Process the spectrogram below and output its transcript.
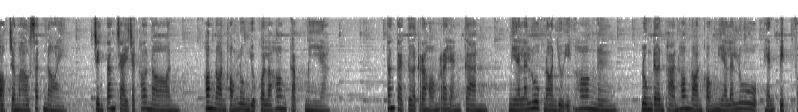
ออกจะเมาสักหน่อย จึงตั้งใจจะเข้านอน ห้องนอนของลุงอยู่คนละห้องกับเมีย ตั้งแต่เกิดระหองระแหงกัน เมียและลูกนอนอยู่อีกห้องหนึ่งลุงเดินผ่านห้องนอนของเมียและลูกเห็นปิดไฟ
